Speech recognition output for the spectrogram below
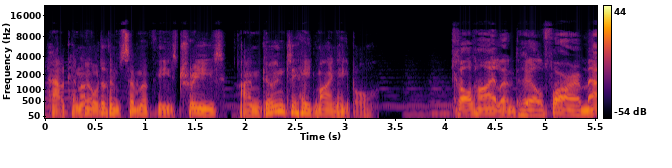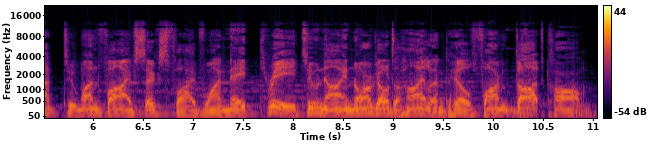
How can I order them some of these trees? I'm going to hate my neighbor. Call Highland Hill Farm at 215-651-8329 or go to highlandhillfarm.com.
